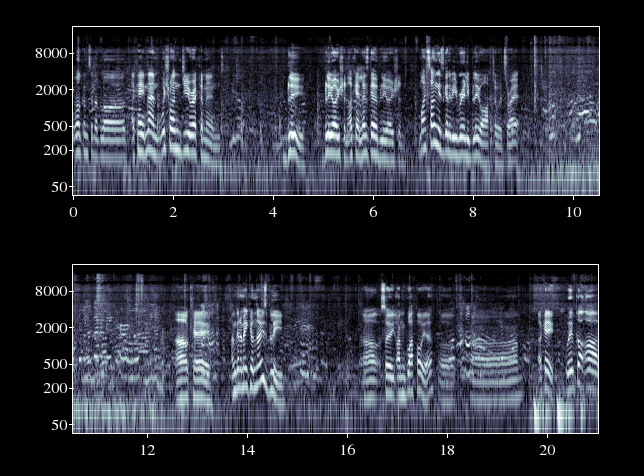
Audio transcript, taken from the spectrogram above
welcome to the vlog. Okay, ma'am, which one do you recommend? Blue. Blue Ocean. Okay, let's go Blue Ocean. My tongue is gonna be really blue afterwards, right? You're gonna make her nosebleed. Okay. I'm gonna make your nose bleed. Oh, so I'm guapo, yeah? Or, um, okay, we've got our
